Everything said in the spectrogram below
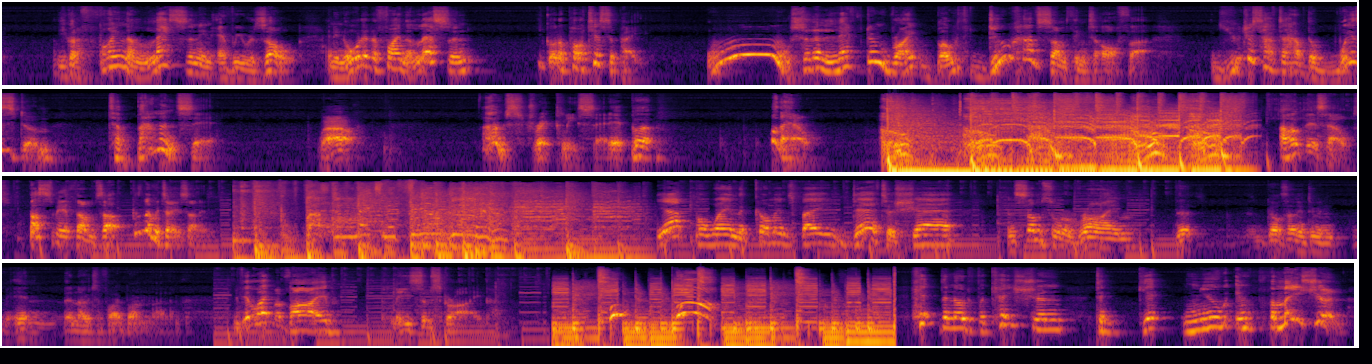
You've got to find the lesson in every result. And in order to find the lesson, you've got to participate. Ooh, so the left and right both do have something to offer. You just have to have the wisdom to balance it. Well, I haven't strictly said it, but what the hell? I hope this helps. Bust me a thumbs up, because let me tell you something. Yap away in the comments, babe. Dare to share, and some sort of rhyme that got something to do with hitting the notify button. I don't know. If you like my vibe, please subscribe. Hit the notification to get new information.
